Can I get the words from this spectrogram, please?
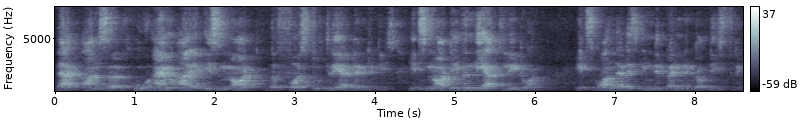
That answer, who am I, is not the first two, three identities. It's not even the athlete one. It's one that is independent of these three.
